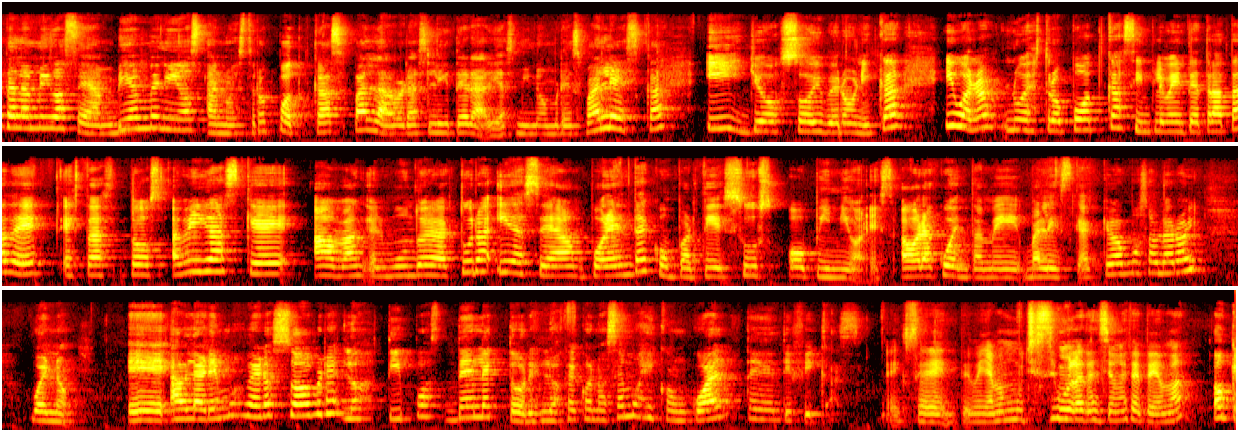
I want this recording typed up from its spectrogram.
tal amigos? Sean bienvenidos a nuestro podcast Palabras Literarias. Mi nombre es Valesca. Y yo soy Verónica. Y bueno, nuestro podcast simplemente trata de estas dos amigas que aman el mundo de la lectura y desean, por ende, compartir sus opiniones. Ahora cuéntame, Valesca, ¿qué vamos a hablar hoy? Bueno, eh, hablaremos, Vero, sobre los tipos de lectores, los que conocemos y con cuál te identificas. Excelente, me llama muchísimo la atención este tema. Ok,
